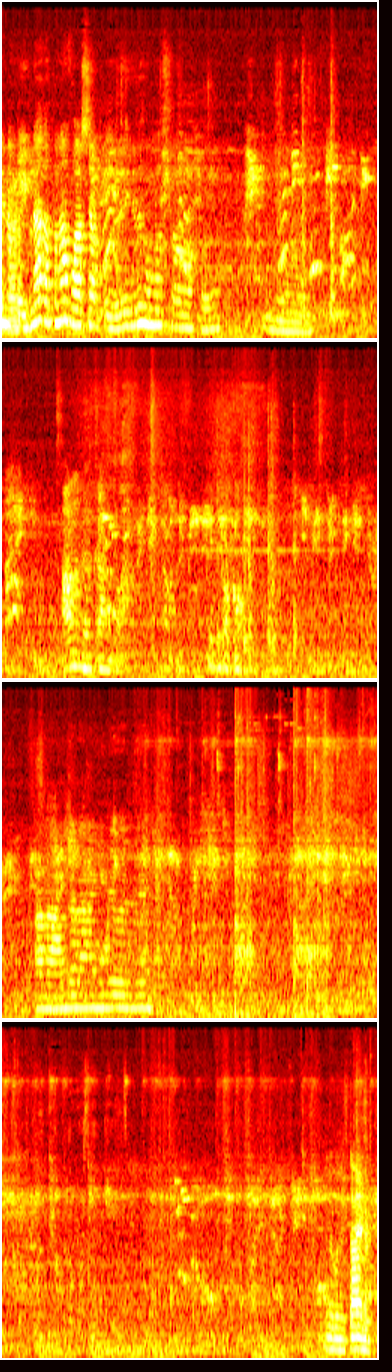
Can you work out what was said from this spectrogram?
நம்ம இல்லாதப்ப தான் போகுது இது ரொம்ப ஸ்லோவாக போகுது. ஆளுங்க இருக்காங்கப்பா இந்த பக்கம் ஆனால் அங்கே தான் இது வருது இது கொஞ்சம் தான் எனக்கு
